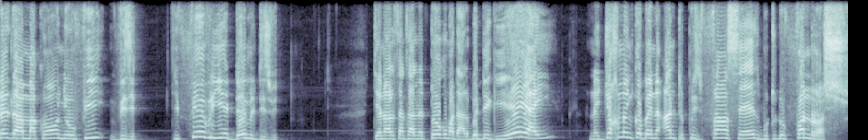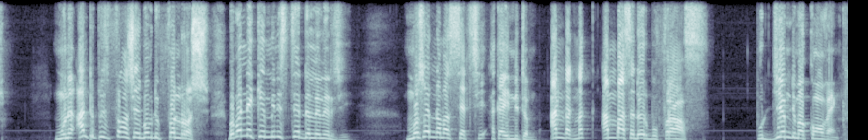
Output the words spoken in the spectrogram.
président Macron ñëw fii visite ci février 2018 Thierno Alassane Sall ne tooguma daal ba dégg yeeyaay ne jox nañ ko benn entreprise française bu tudd Fonroche mu ne entreprise française boobu di Fonroche ba ma nekkee ministère de l'énergie mosoon na ma seet si ak ay nitam ànd ak nag ambassadeur bu France pour jéem di ma convaincre.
